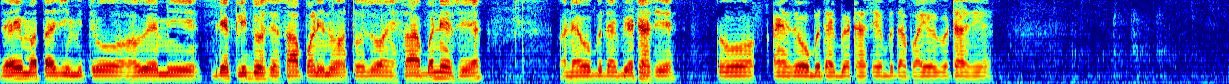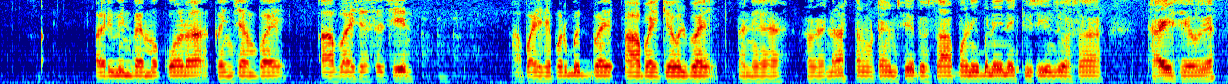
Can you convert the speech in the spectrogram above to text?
જય માતાજી મિત્રો, હવે મેં બ્રેક લીધો છે સા પાણીનો. તો જો અહીં સા બને છે અને હવે બધા બેઠા છે. તો અહીં જો બધા બેઠા છે, બધા ભાઈઓ બેઠા છે. અરવિંદભાઈ મકવાણા, ઘનશ્યામભાઈ, આ ભાઈ છે સચિન, આ ભાઈ છે પરબતભાઈ, આ ભાઈ કેવલભાઈ. અને હવે નાસ્તાનો ટાઈમ છે, તો સા પાણી બનાવી નાખ્યું છે. જો સા થાય છે હવે.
